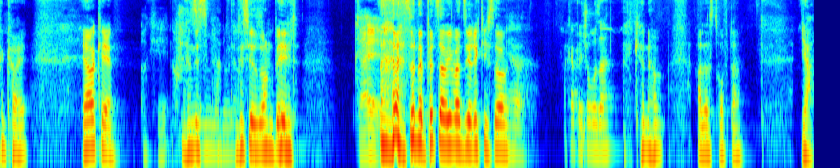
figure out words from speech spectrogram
Geil. Ja, okay. Okay. Dann ist, 1800. dann ist hier so ein Bild. Geil. so eine Pizza, wie man sie richtig so. ja. Capricciosa. Genau. Alles drauf da. Ja,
